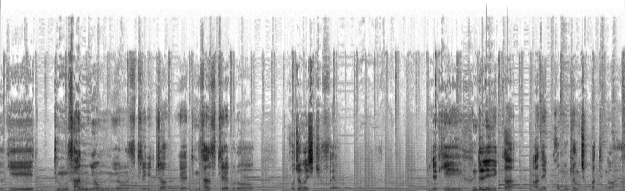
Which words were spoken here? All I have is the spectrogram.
여기 등산용 이런 스트랩 있죠? 예, 등산 스트랩으로 고정을 시켰어요. 이렇게 흔들리니까 안에 고무 경첩 같은 거 하나,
